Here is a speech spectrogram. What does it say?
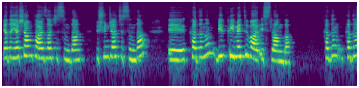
ya da yaşam tarzı açısından, düşünce açısından e, kadının bir kıymeti var İslam'da kadın kadına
